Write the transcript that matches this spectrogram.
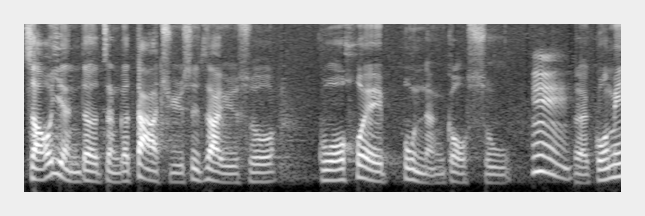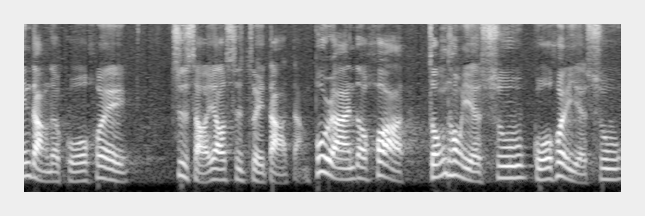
着眼的整个大局是在于说国会不能够输。嗯，对，国民党的国会至少要是最大党，不然的话，总统也输，国会也输，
